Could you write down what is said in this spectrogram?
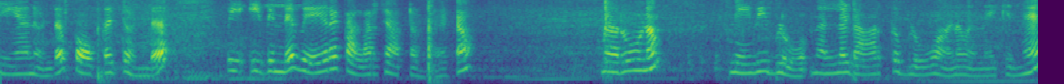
ചെയ്യാനുണ്ട്. പോക്കറ്റ് ഉണ്ട്. ഇതിന്റെ വേറെ കളർ ചാർട്ട് ഉണ്ട് കേട്ടോ. മെറൂണും നേവി ബ്ലൂ നല്ല ഡാർക്ക് ബ്ലൂ ആണ് വന്നേക്കുന്നത്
